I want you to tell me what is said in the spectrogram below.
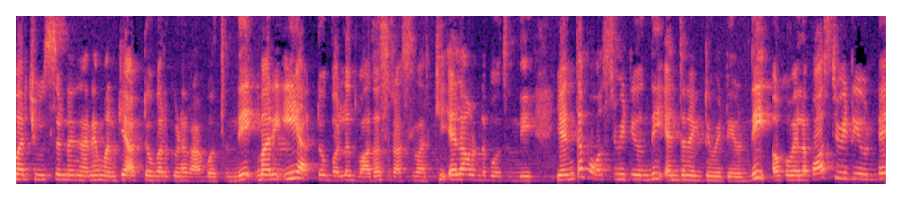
మరి చూస్తుండగానే మనకి అక్టోబర్ కూడా రాబోతుంది. మరి ఈ అక్టోబర్లో ద్వాదశ రాశి వారికి ఎలా ఉండబోతుంది? ఎంత పాజిటివిటీ ఉంది? ఎంత నెగిటివిటీ ఉంది? ఒకవేళ పాజిటివిటీ ఉంటే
